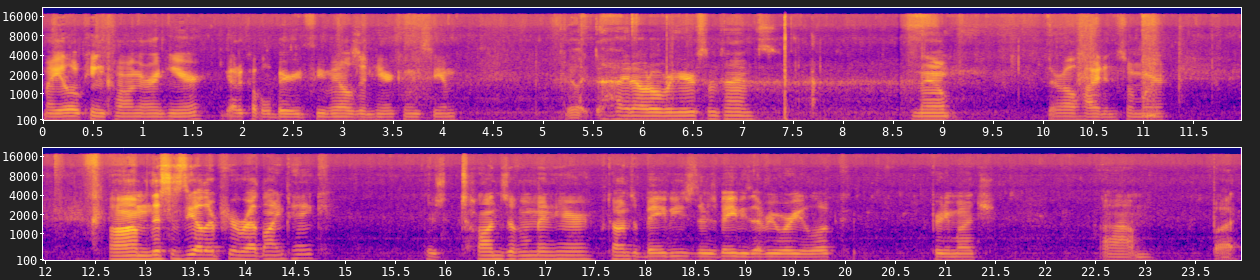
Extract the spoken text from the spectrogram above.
My yellow King Kong are in here. Got a couple berried females in here. Can we see them? They like to hide out over here sometimes. No, they're all hiding somewhere. Um, this is the other pure red line tank. There's tons of them in here, tons of babies. There's babies everywhere you look, pretty much. Um, but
